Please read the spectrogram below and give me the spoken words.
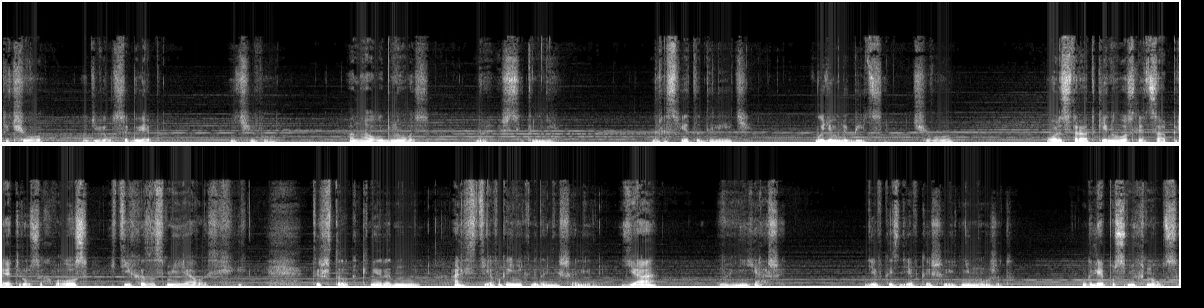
«Ты чего?» – удивился Глеб. «Ничего». Она улыбнулась. «Нравишься ты мне. До рассвета далече. Будем любиться». «Чего?» Ольстра откинула с лица прядь русых волос и тихо засмеялась. «Ты что, как не родной? Аль с девкой никогда не шалил?» «Я?» «Ну не я же. Девка с девкой шалить не может». Глеб усмехнулся.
